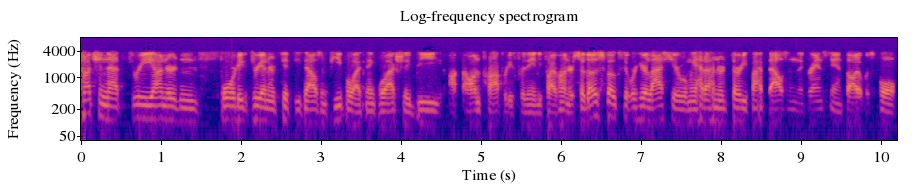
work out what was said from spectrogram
touching that 340 to 350,000 people. I think will actually be on property for the Indy 500. So those folks that were here last year when we had 135,000 in the grandstand thought it was full.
